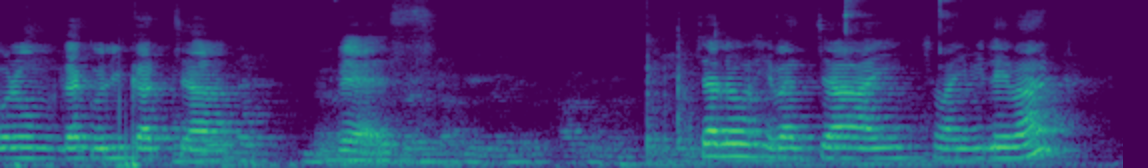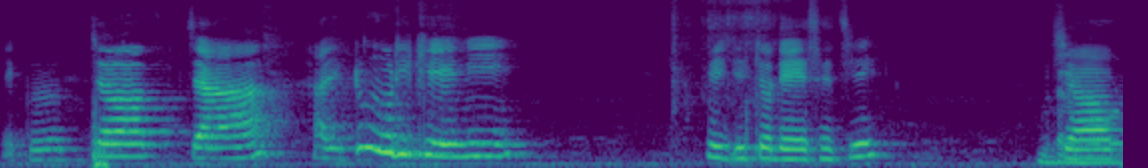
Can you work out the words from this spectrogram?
গরম ডাকলি কাচ্চা ব্যাস। চলো এবার যাই। সবাই মিলে এবার একটু চপ চা আর একটু মুড়ি খেয়ে নিই এই যে চলে এসেছি। চপ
